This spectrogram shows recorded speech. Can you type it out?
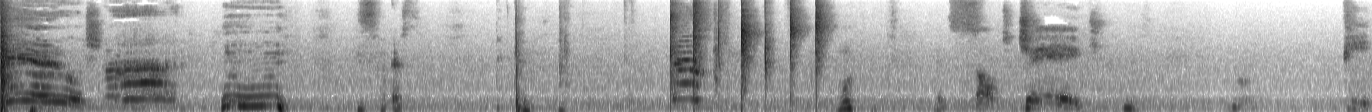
Ew, Sean. Mm. Salt change. Pete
